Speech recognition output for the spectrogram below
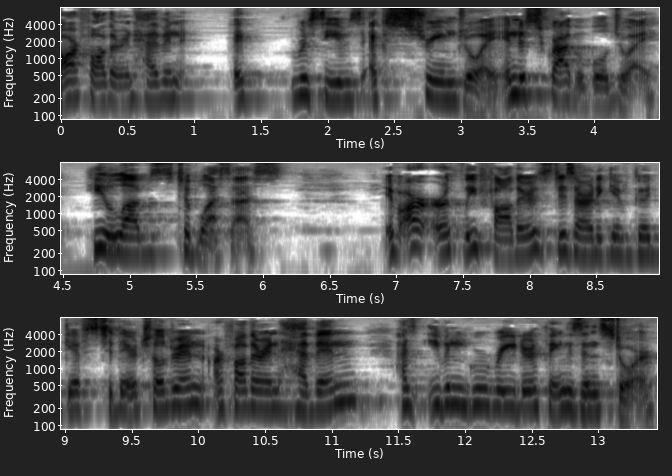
our Father in heaven eh, receives extreme joy, indescribable joy. He loves to bless us. If our earthly fathers desire to give good gifts to their children, our Father in heaven has even greater things in store.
